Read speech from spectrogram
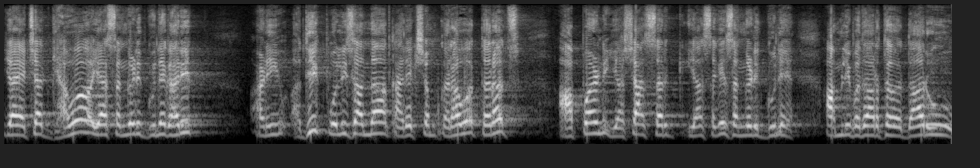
या याच्यात घ्यावं या संघटित गुन्हेगारीत आणि अधिक पोलिसांना कार्यक्षम करावं. तरच आपण यशा सर या सगळे संघटित गुन्हे अंमली पदार्थ दारू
